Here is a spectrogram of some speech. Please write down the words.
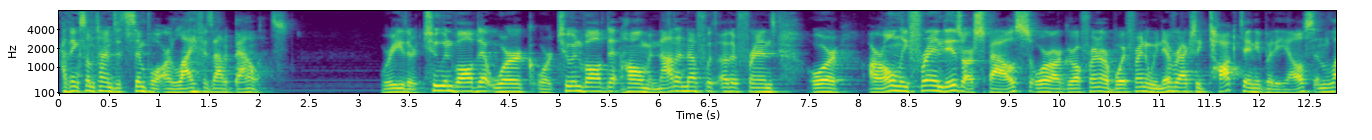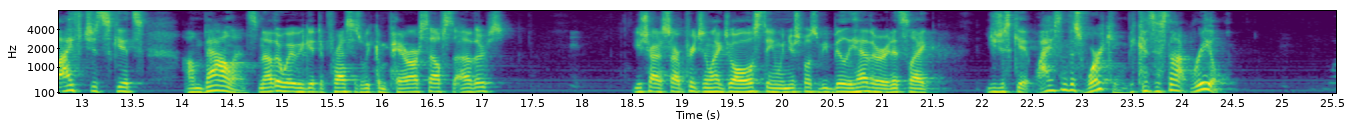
I think sometimes it's simple. Our life is out of balance. We're either too involved at work or too involved at home and not enough with other friends, or our only friend is our spouse or our girlfriend or our boyfriend, and we never actually talk to anybody else, and life just gets unbalanced. Another way we get depressed is we compare ourselves to others. You try to start preaching like Joel Osteen when you're supposed to be Billy Heather, and it's like, you just get, why isn't this working? Because it's not real. Wow.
